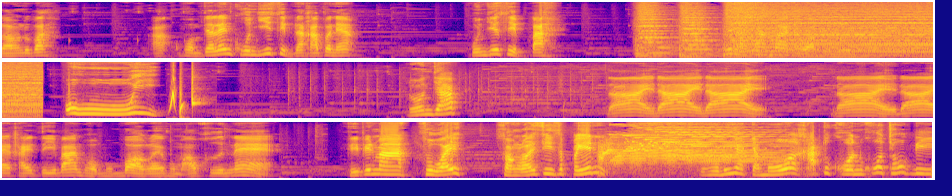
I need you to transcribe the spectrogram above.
ลองดูปะอะผมจะเล่นคูณยี่สิบนะครับวันเนี้ยคูณยี่สิบปะเฮ้ยเราสร้างบ้านไหนวะผมลืมโอ้โหยโดนยับ ได้ได้ได้ ได้ได้ใครตีบ้านผมผมบอกเลย ผมเอาคืนแน่ฟีปินมาสวย200ฟีสปินโอ้โหไม่อยากจะโม้ครับ ทุกคนโคตรโชคดี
